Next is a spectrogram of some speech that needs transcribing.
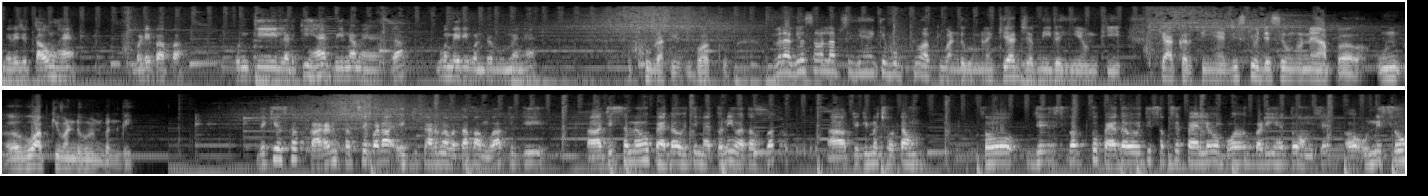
मेरे जो ताऊ हैं बड़े पापा उनकी लड़की हैं बीना मेहरा वो मेरी वंडर वुमेन है। खूब राकेश जी बहुत खूब। तो मेरा अगला सवाल आपसे यह है कि वो क्यों आपकी वंडर वुमन है? क्या जर्नी रही है उनकी? क्या करती हैं? जिसकी वजह से उन्होंने आप उन वो आपकी वंडर वुमन बन गई? देखिए उसका कारण सबसे बड़ा एक ही कारण मैं बता पाऊँगा क्योंकि जिस समय वो पैदा हुई थी मैं तो नहीं हुआ था उस वक्त क्योंकि मैं छोटा हूँ। तो जिस वक्त वो पैदा हुई थी, सबसे पहले वो बहुत बड़ी है तो हमसे उन्नीस सौ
